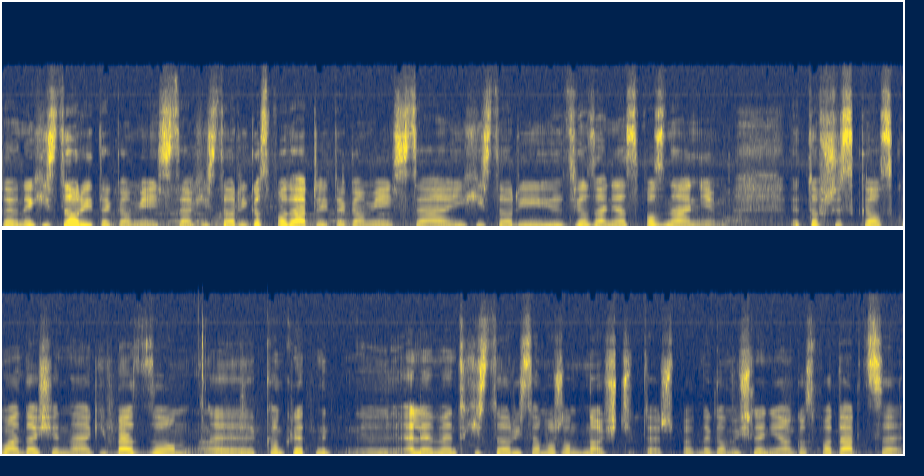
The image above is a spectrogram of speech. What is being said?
pewnej historii tego miejsca, historii gospodarczej tego miejsca i historii związania z Poznaniem. To wszystko składa się na jakiś bardzo e, konkretny e, element historii samorządności też, pewnego myślenia o gospodarce,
